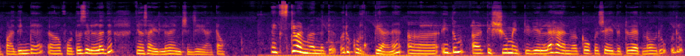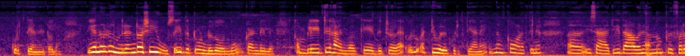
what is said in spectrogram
അപ്പോൾ അതിന്റെ ഫോട്ടോസ് ഉള്ളത് ഞാൻ സൈഡിൽ മെൻഷൻ ചെയ്യാം കേട്ടോ നെക്സ്റ്റ് വൺ വന്നിട്ട് ഒരു കുർത്തിയാണ്. ഇതും ടിഷ്യൂ മെറ്റീരിയലിൽ ഹാൻഡ് വർക്കൊക്കെ ചെയ്തിട്ട് വരുന്ന ഒരു ഒരു കുർത്തിയാണ് കേട്ടോ ഇതാ. ഞാനൊരു ഒന്ന് രണ്ട് പ്രാവശ്യം യൂസ് ചെയ്തിട്ടുണ്ട് തോന്നുന്നു. കണ്ടില്ലേ? കംപ്ലീറ്റ് ഹാൻഡ് വർക്ക് ചെയ്തിട്ടുള്ള ഒരു അടിപൊളി കുർത്തിയാണ്. ഇത് നമുക്ക് ഓണത്തിന് ഈ സാരി ഇതാവണമൊന്നും പ്രിഫർ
